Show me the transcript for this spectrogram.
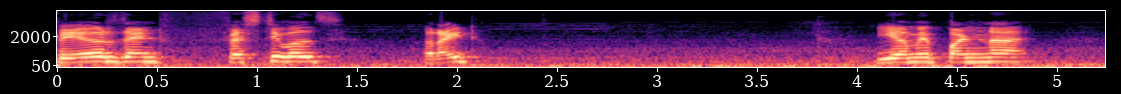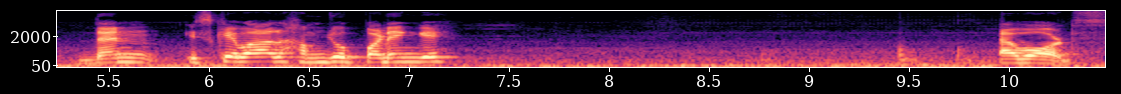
fairs and festivals right ये हमें पढ़ना है। देन इसके बाद हम जो पढ़ेंगे अवार्ड्स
